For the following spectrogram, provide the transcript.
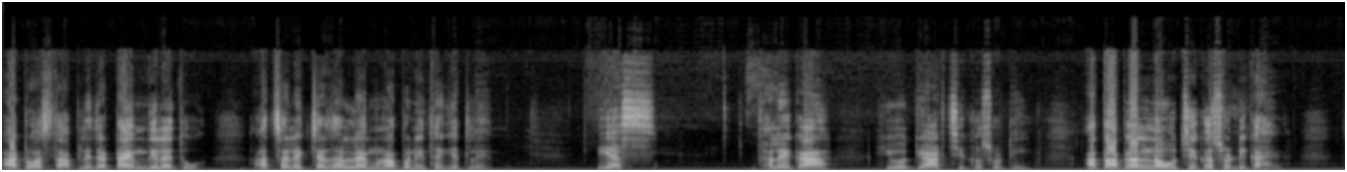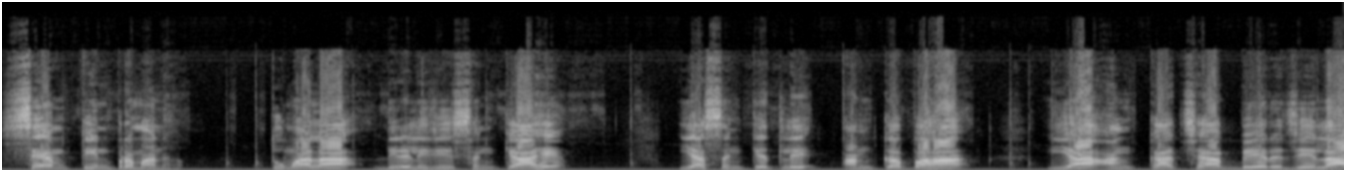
आठ वाजता आपल्या ज्या टाईम आहे तो. आजचा लेक्चर झालं आहे म्हणून आपण इथे आहे यस झाले का? ही होती आठची कसोटी. आता आपल्याला नऊची कसोटी काय? सेम तीन प्रमाणं. तुम्हाला दिलेली जी संख्या आहे या संख्येतले अंक पहा. या अंकाच्या बेरजेला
